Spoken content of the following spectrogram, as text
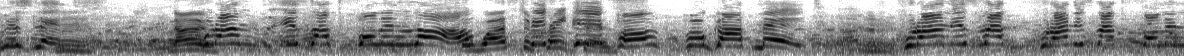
Muslims. Mm. No. Quran is not fall in love the worst of with preachers. people who God made. Mm. Quran is not Quran is not fall in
